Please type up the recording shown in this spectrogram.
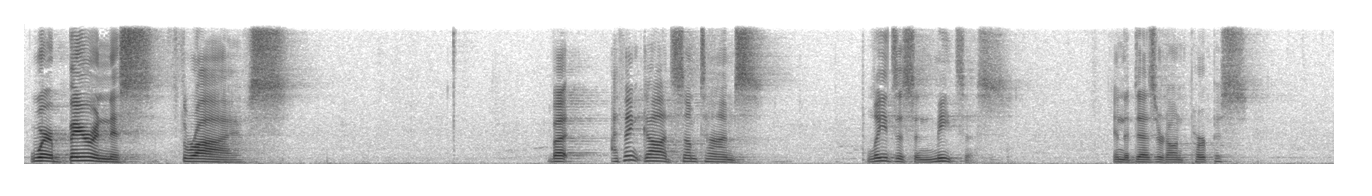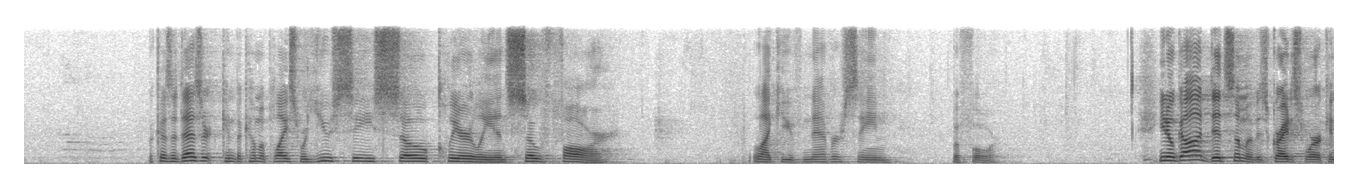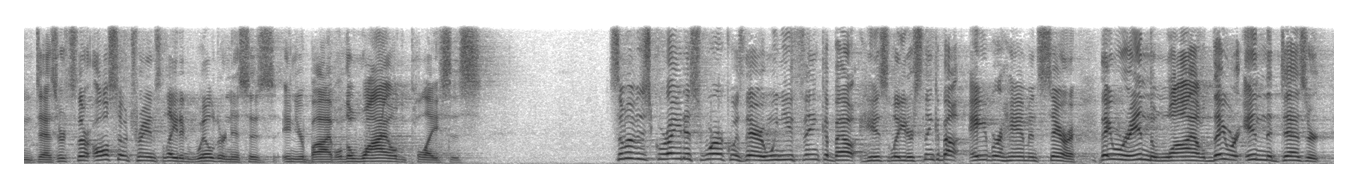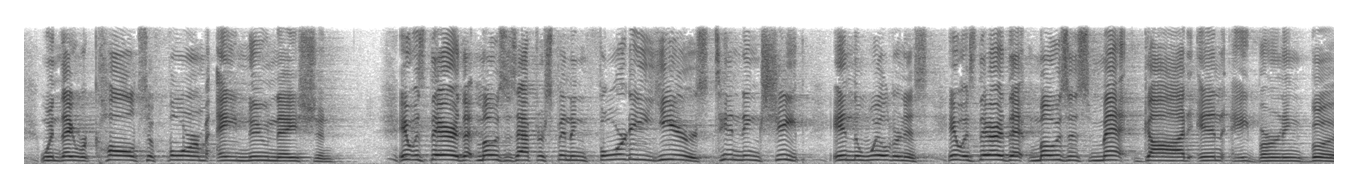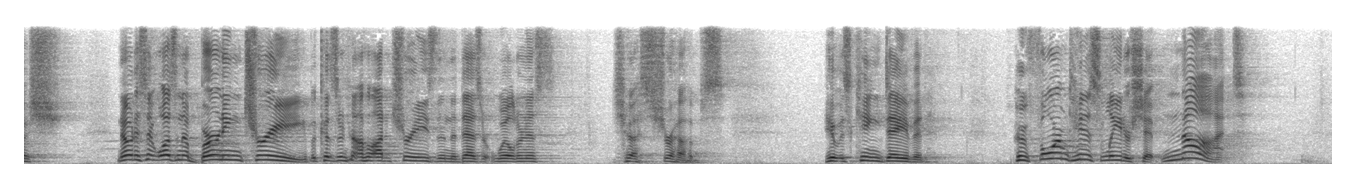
where barrenness thrives. But I think God sometimes leads us and meets us in the desert on purpose. Because a desert can become a place where you see so clearly and so far like you've never seen before. You know, God did some of his greatest work in deserts. They're also translated wildernesses in your Bible, the wild places. Some of his greatest work was there. When you think about his leaders, think about Abraham and Sarah. They were in the wild, they were in the desert when they were called to form a new nation. It was there that Moses, after spending 40 years tending sheep in the wilderness, it was there that Moses met God in a burning bush. Notice it wasn't a burning tree because there's not a lot of trees in the desert wilderness, just shrubs. It was King David who formed his leadership not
